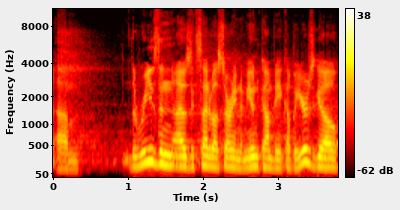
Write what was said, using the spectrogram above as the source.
Um, the reason I was excited about starting an immune company a couple years ago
